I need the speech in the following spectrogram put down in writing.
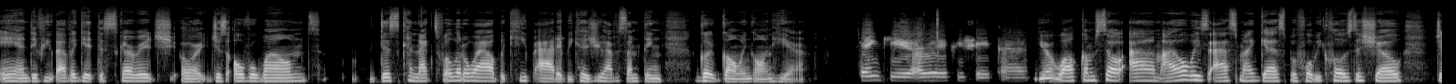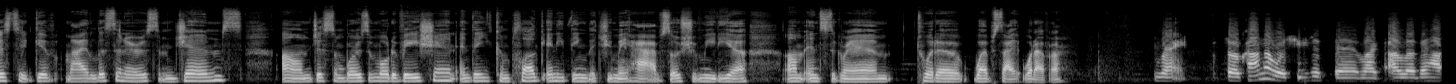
And if you ever get discouraged or just overwhelmed, disconnect for a little while, but keep at it because you have something good going on here. Thank you. I really appreciate that. You're welcome. So, um, I always ask my guests before we close the show just to give my listeners some gems, um, just some words of motivation, and then you can plug anything that you may have social media, um, Instagram, Twitter, website, whatever. Right. So, kind of what you just said, like, I love it how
